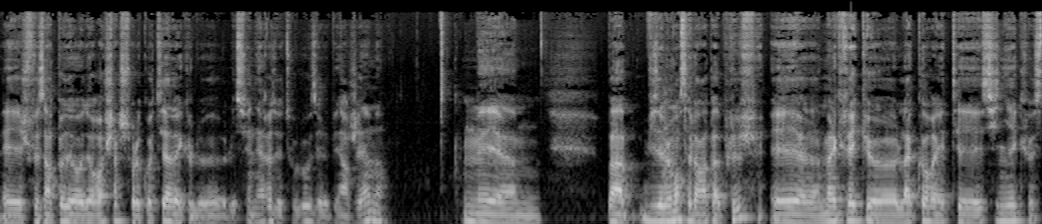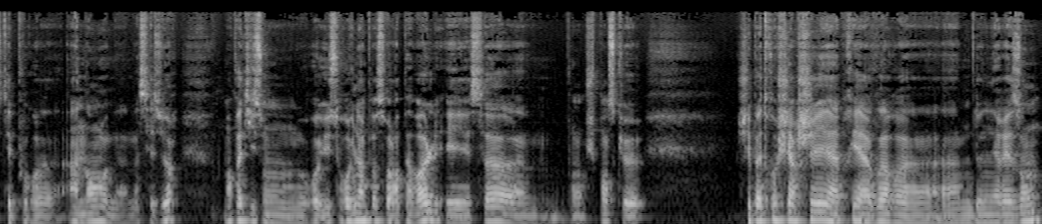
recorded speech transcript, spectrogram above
Et je faisais un peu de, de recherche sur le côté avec le, le, CNRS de Toulouse et le BRGM. Mais euh, bah, visiblement, ça leur a pas plu. Et euh, malgré que l'accord a été signé, que c'était pour euh, un an ma, césure, en fait, ils, ont, ils sont revenus un peu sur leur parole. Et ça, bon, je pense que j'ai pas trop cherché après avoir à me raison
